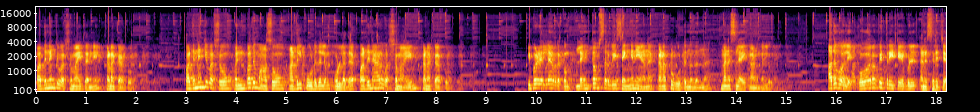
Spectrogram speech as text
പതിനഞ്ച് വർഷമായി തന്നെ കണക്കാക്കും. പതിനഞ്ച് വർഷവും ഒൻപത് മാസവും അതിൽ കൂടുതലും ഉള്ളത് പതിനാറ് വർഷമായും കണക്കാക്കും. ഇപ്പോഴെല്ലാവർക്കും ലെങ്ത് ഓഫ് സർവീസ് എങ്ങനെയാണ് കണക്ക് കൂട്ടുന്നതെന്ന് മനസ്സിലായി കാണുമല്ലോ. അതുപോലെ O R O P three table അനുസരിച്ച്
